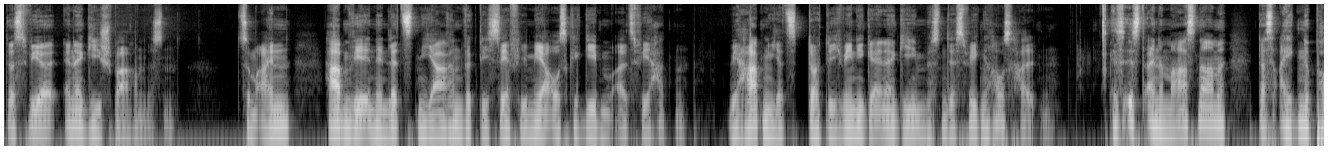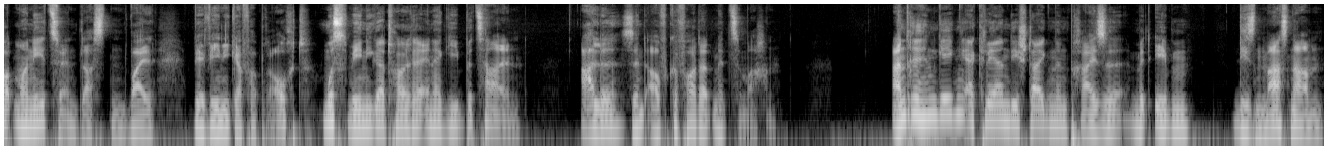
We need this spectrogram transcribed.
dass wir Energie sparen müssen. Zum einen haben wir in den letzten Jahren wirklich sehr viel mehr ausgegeben, als wir hatten. Wir haben jetzt deutlich weniger Energie, müssen deswegen haushalten. Es ist eine Maßnahme, das eigene Portemonnaie zu entlasten, weil wer weniger verbraucht, muss weniger teure Energie bezahlen. Alle sind aufgefordert mitzumachen. Andere hingegen erklären die steigenden Preise mit eben diesen Maßnahmen.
